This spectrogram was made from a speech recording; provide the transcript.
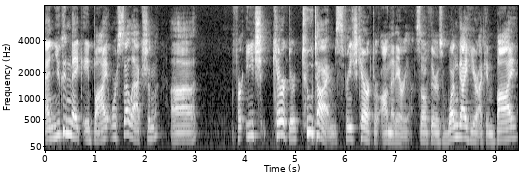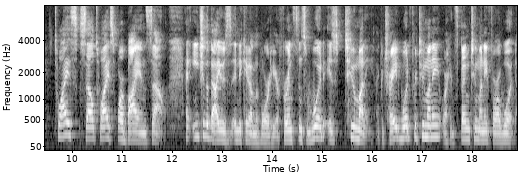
and you can make a buy or sell action uh, for each character two times for each character on that area. So if there's one guy here, I can buy twice, sell twice, or buy and sell. And each of the values is indicated on the board here. For instance, wood is two money. I can trade wood for two money, or I can spend two money for a wood.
